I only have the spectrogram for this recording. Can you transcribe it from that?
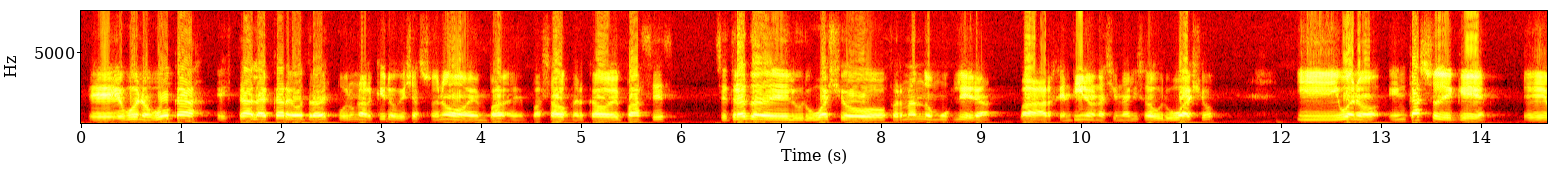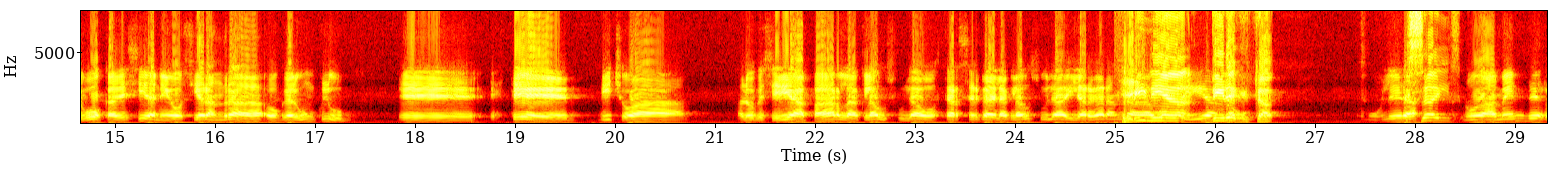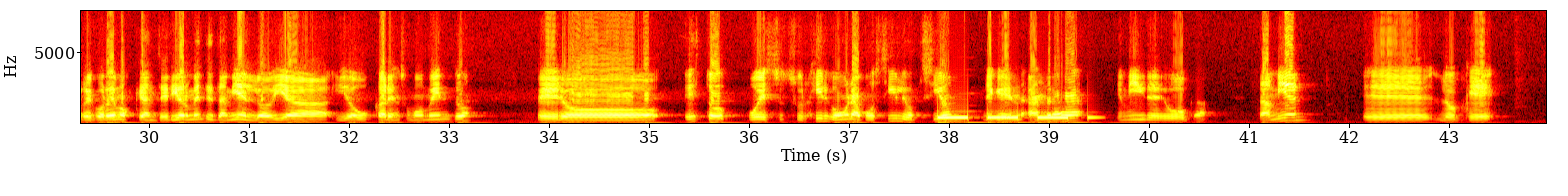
eh, bueno, Boca está a la carga otra vez por un arquero que ya sonó en pasados mercados de pases. Se trata del uruguayo Fernando Muslera, va, argentino nacionalizado uruguayo. Y bueno, en caso de que eh, Boca decida negociar a Andrada o que algún club eh, esté dicho a, a lo que sería pagar la cláusula o estar cerca de la cláusula y largar a. Línea directa. Muslera Seis. nuevamente. Recordemos que anteriormente también lo había ido a buscar en su momento, pero esto puede su- surgir como una posible opción de que Andrada emigre de Boca. También eh, lo que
